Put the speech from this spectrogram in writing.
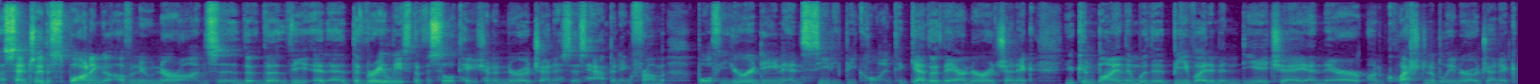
essentially the spawning of new neurons, the, the, the, at, at, the very least the facilitation of neurogenesis happening from both uridine and CDP choline. Together they are neurogenic. You combine them with a B vitamin DHA and they're unquestionably neurogenic.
